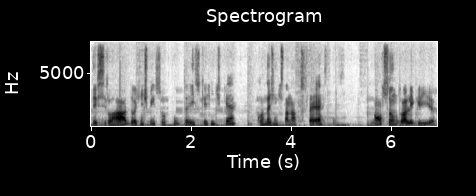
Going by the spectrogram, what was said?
desse lado, a gente pensou, puta, é isso que a gente quer. Quando a gente está nas festas, nós somos a alegria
